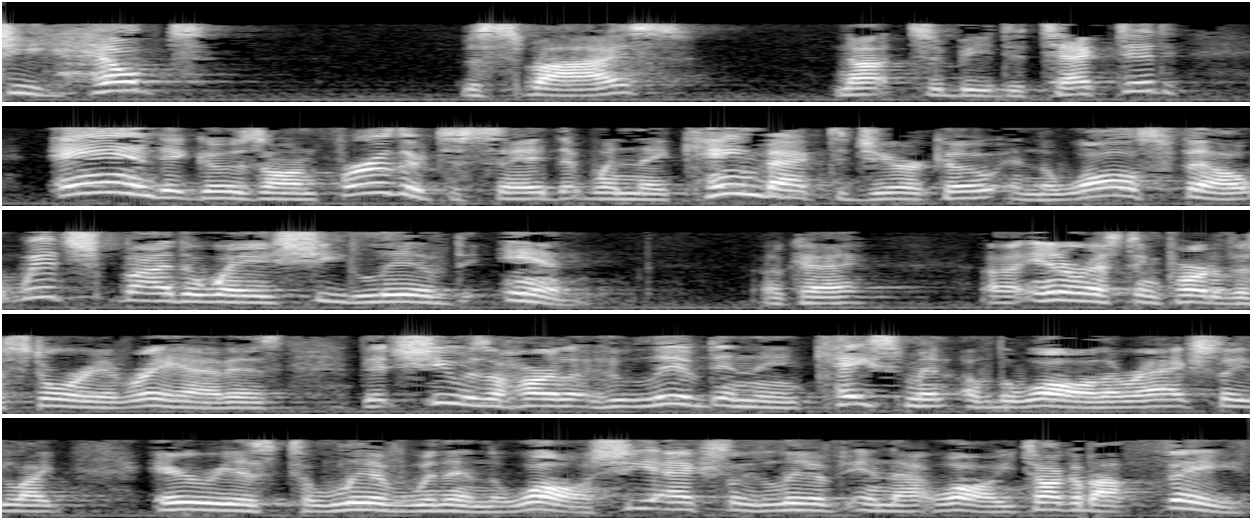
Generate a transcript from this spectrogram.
she helped the spies not to be detected. And it goes on further to say that when they came back to Jericho and the walls fell, which, by the way, she lived in, okay? Uh, interesting part of the story of Rahab is that she was a harlot who lived in the encasement of the wall. There were actually like areas to live within the wall. She actually lived in that wall. You talk about faith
